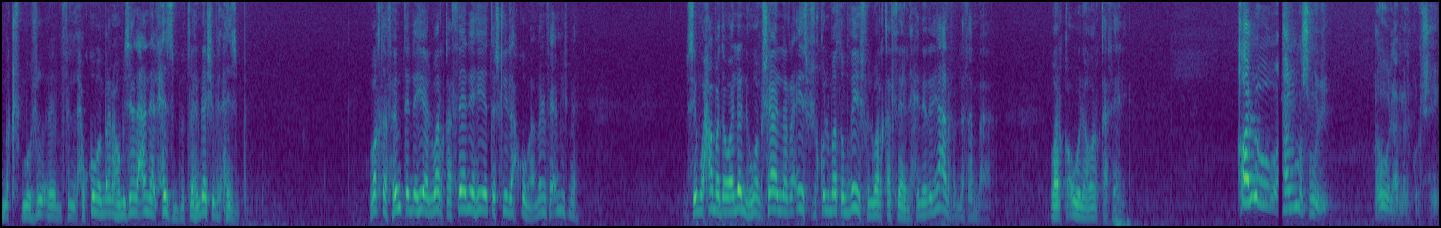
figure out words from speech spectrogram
ماكش موجود في الحكومة ما راهو مازال عندنا الحزب ما تفهمناش في الحزب. وقتها فهمت اللي هي الورقة الثانية هي تشكيل الحكومة ما نفهمنيش بها. سي محمد اولا هو مشى للرئيس باش يقول ما تمضيش في الورقة الثانية حينئذ يعرف أن ثم ورقة أولى ورقة ثانية. قالوا المصمولي هو اللي عمل كل شيء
